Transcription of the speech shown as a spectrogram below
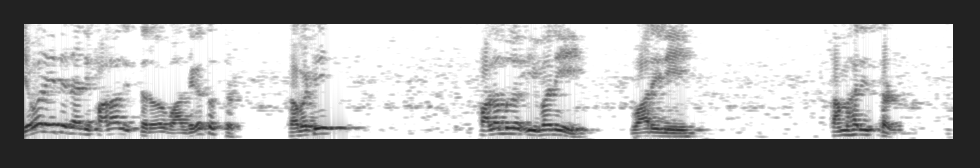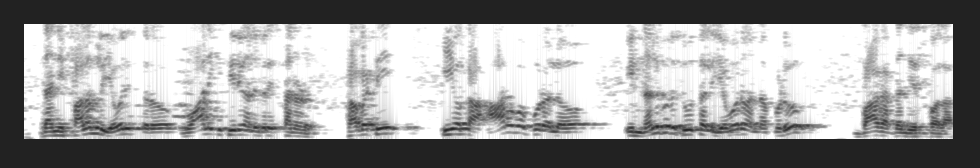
ఎవరైతే దాన్ని ఫలాలు ఇస్తారో వాళ్ళ దగ్గరికి వస్తాడు. కాబట్టి ఫలములు ఇవ్వని వారిని సంహరిస్తాడు. దాని ఫలములు ఎవరిస్తారో వాళ్ళకి తిరిగి అనుగ్రహిస్తాడు కాబట్టి ఈ యొక్క ఆరవ బుర్రలో ఈ నలుగురు దూతలు ఎవరు అన్నప్పుడు బాగా అర్థం చేసుకోవాలా.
